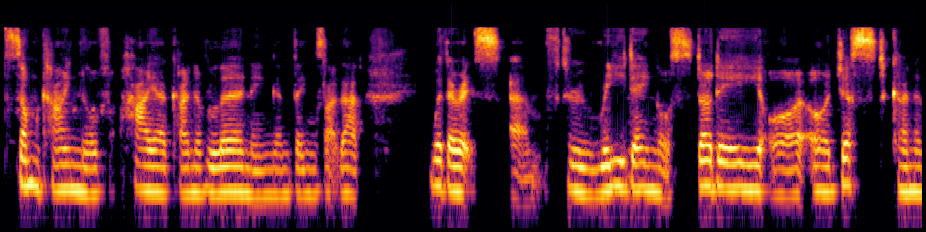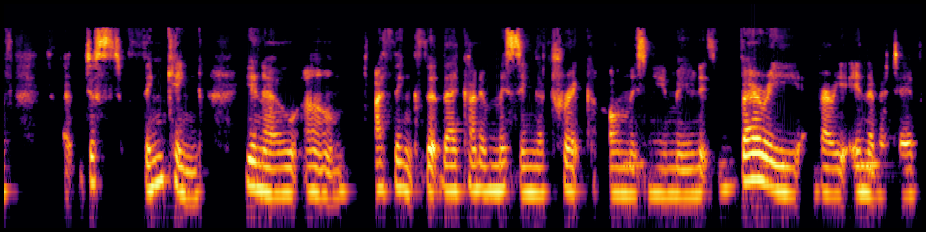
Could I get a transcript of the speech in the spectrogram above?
some kind of higher kind of learning and things like that whether it's um, through reading or study or or just kind of uh, just thinking you know um, i think that they're kind of missing a trick on this new moon. It's very very innovative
